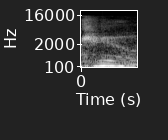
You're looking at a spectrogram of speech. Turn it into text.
Kill.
